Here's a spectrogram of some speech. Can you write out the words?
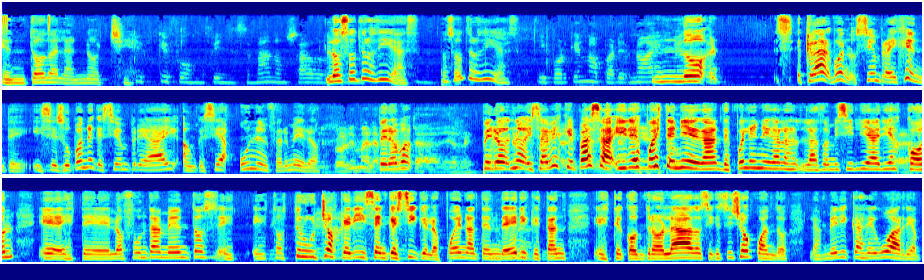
en toda la noche. ¿Qué, fue un fin de semana, un sábado? Los otros días, los otros días. ¿Y por qué no apare- no hay No, claro, bueno, siempre hay gente y se supone que siempre hay, aunque sea un enfermero. El problema es la Pero, falta de respuesta, pero no, ¿y sabés qué pasa? Y después te niegan, después les niegan las, las domiciliarias Claro. con eh, este, los fundamentos, eh, estos truchos que dicen que sí, que los pueden atender y que están este, controlados y qué sé yo, cuando las médicas de guardia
